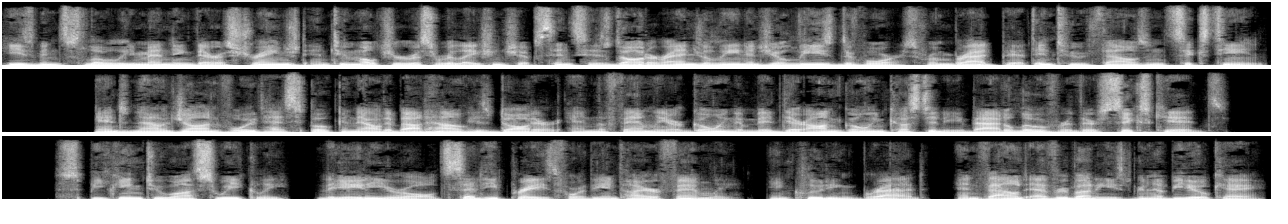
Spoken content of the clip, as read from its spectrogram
He's been slowly mending their estranged and tumultuous relationship since his daughter Angelina Jolie's divorce from Brad Pitt in 2016. And now Jon Voight has spoken out about how his daughter and the family are going amid their ongoing custody battle over their six kids. Speaking to Us Weekly, the 80-year-old said he prays for the entire family, including Brad, and vowed everybody's gonna be okay.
